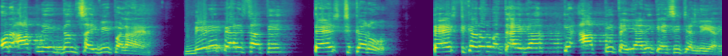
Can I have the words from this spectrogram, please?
और आपने एकदम सही भी पढ़ा है। मेरे प्यारे साथी टेस्ट करो। टेस्ट करो, बताएगा कि आपकी तैयारी कैसी चल रही है।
